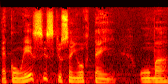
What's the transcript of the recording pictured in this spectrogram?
É com esses que o Senhor tem uma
